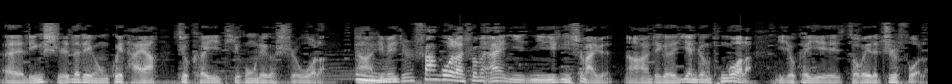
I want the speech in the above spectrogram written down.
呃零食的这种柜台啊，就可以提供这个食物了啊，因为就是刷过了，说明哎你你你是马云啊，这个验证通过了，你就可以所谓的支付了。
